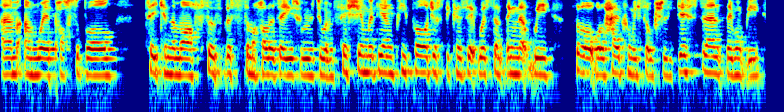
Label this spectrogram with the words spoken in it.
um, and where possible, taking them off. So the summer holidays, we were doing fishing with young people just because it was something that we thought, well, how can we socially distant? They won't be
